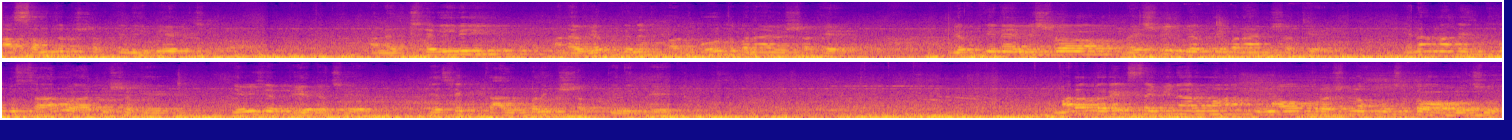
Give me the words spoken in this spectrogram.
આ સમજણ શક્તિની ભેટ છે. અને છેલ્લી અને વ્યક્તિને અદ્ભુત બનાવી શકે વ્યક્તિને વિશ્વ વૈશ્વિક વ્યક્તિ બનાવી શકે એનામાં કંઈક ખૂબ સારું આપી શકે એવી જે ભેટ છે, એ છે કાલ્પનિક શક્તિની ભેટ. મારા દરેક સેમિનારમાં હું આવો પ્રશ્ન પૂછતો હોઉં છું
